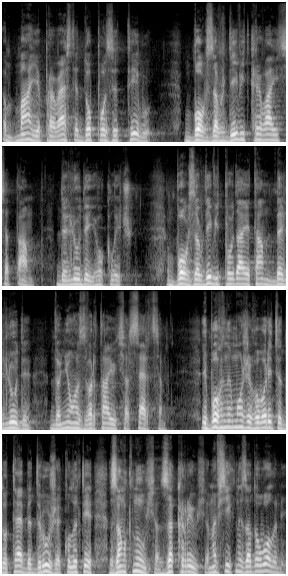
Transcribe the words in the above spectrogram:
має привести до позитиву. Бог завжди відкривається там, де люди його кличуть. Бог завжди відповідає там, де люди до нього звертаються серцем. І Бог не може говорити до тебе, друже, коли ти замкнувся, закрився, на всіх незадоволений,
